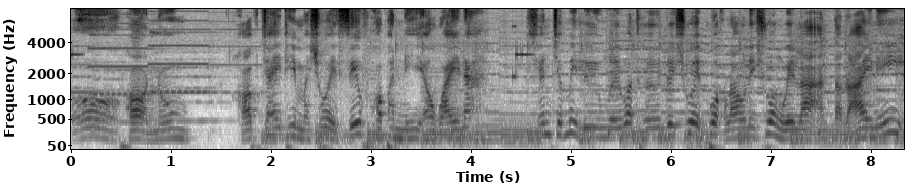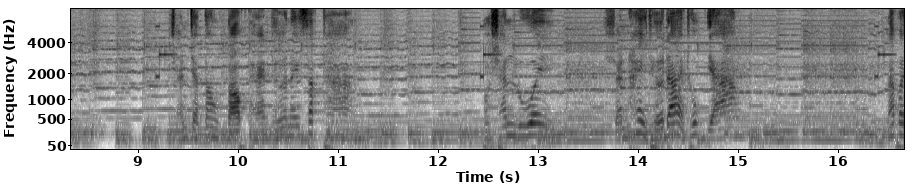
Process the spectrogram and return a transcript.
โอ้พ่อนุ่ม ขอบใจที่มาช่วยซิฟขอพันีเอาไว้นะ ฉันจะไม่ลืมเลยว่าเธอได้ช่วยพวกเราในช่วงเวลาอันตรายนี้ ฉันจะต้องตอบแทนเธอในสักทาง เพราะฉันรวย ฉันให้เธอได้ทุกอย่าง แล้วไป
